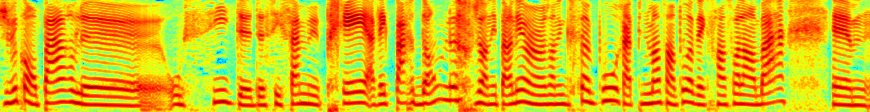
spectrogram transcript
je veux qu'on parle euh, aussi de, de ces fameux prêts avec pardon. Là, j'en ai parlé, un- j'en ai glissé un peu rapidement tantôt avec François Lambert. Euh,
